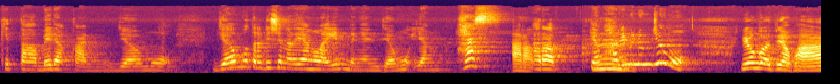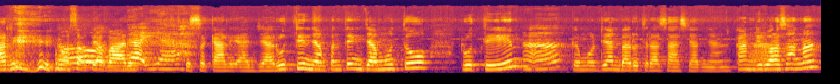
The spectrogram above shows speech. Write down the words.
kita bedakan jamu jamu tradisional yang lain dengan jamu yang khas Arab. Tiap hari minum jamu. Ya nggak tiap hari, masa Oh, tiap hari. enggak, ya. Sesekali aja, rutin. Yang penting jamu tuh rutin, Heeh. kemudian baru terasa khasiatnya. Kan di luar sana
